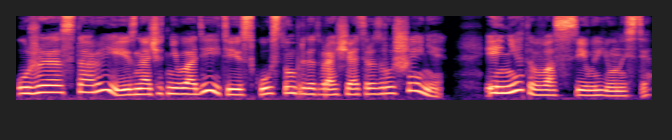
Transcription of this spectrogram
уже старые и, значит, не владеете искусством предотвращать разрушение, и нет в вас силы юности.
